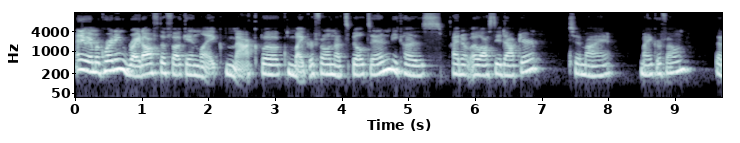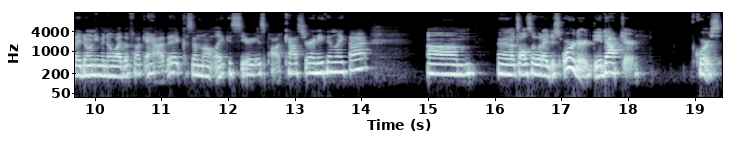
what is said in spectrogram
Anyway, I'm recording right off the fucking like MacBook microphone that's built in because I don't I lost the adapter to my microphone that I don't even know why the fuck I have it because I'm not like a serious podcaster or anything like that. Um, and that's also what I just ordered, the adapter. Of course,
